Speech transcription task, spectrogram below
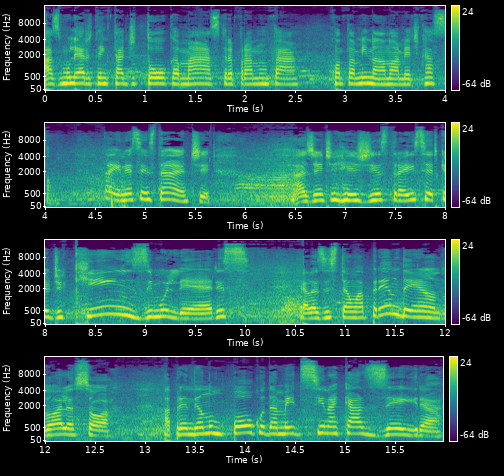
As mulheres têm que estar de touca, máscara para não estar contaminando a medicação. Tá aí, nesse instante, a gente registra aí cerca de 15 mulheres elas estão aprendendo, olha só, aprendendo um pouco da medicina caseira.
